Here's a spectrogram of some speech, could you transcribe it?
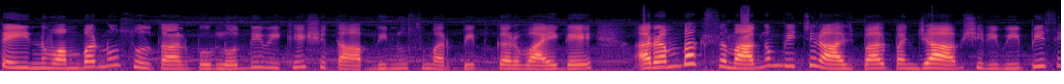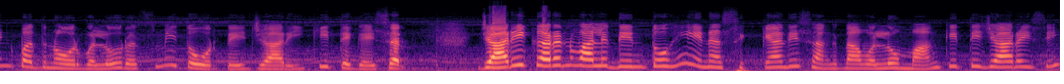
23 ਨਵੰਬਰ ਨੂੰ ਸੁਲਤਾਨਪੁਰ ਲੋਧੀ ਵਿਖੇ ਸ਼ਤਾਬਦੀ ਨੂੰ ਸਮਰਪਿਤ ਕਰਵਾਏ ਗਏ। ਆਰੰਭਕ ਸਮਾਗਮ ਵਿੱਚ ਰਾਜਪਾਲ ਪੰਜਾਬ ਸ਼੍ਰੀ ਵੀਪੀ ਸਿੰਘ ਬਦਨੌਰ ਵੱਲੋਂ ਰਸਮੀ ਤੌਰ ਤੇ ਜਾਰੀ ਕੀਤੇ ਗਏ ਸਨ। ਜਾਰੀ ਕਰਨ ਵਾਲੇ ਦਿਨ ਤੋਂ ਹੀ ਇਹਨਾਂ ਸਿੱਕਿਆਂ ਦੀ ਸੰਗਤਾਂ ਵੱਲੋਂ ਮੰਗ ਕੀਤੀ ਜਾ ਰਹੀ ਸੀ,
